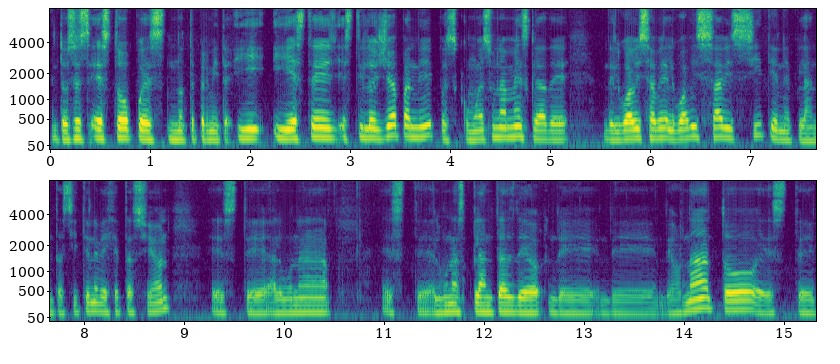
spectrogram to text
Entonces esto pues no te permite. Y, y este estilo Japandi, pues como es una mezcla de, del wabi el wabi sabi sí tiene plantas, sí tiene vegetación, este, alguna, este, algunas plantas de, de, de, de ornato, este,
